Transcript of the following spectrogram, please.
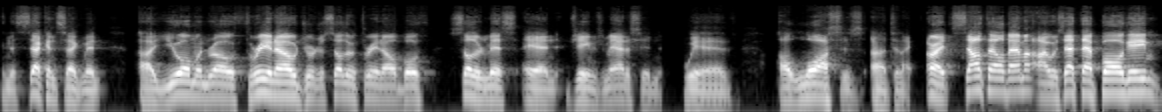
in the second segment. Uh, UL Monroe 3 0, Georgia Southern 3 0, both Southern Miss and James Madison with uh, losses uh, tonight. All right, South Alabama. I was at that ball game.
